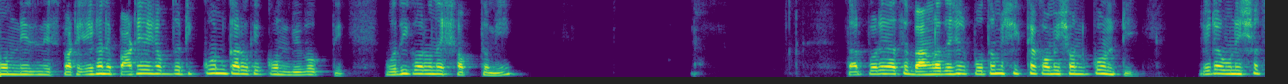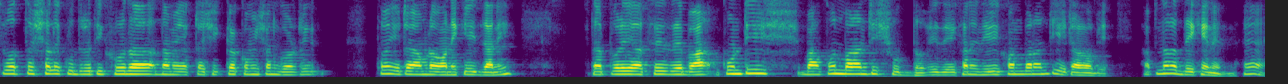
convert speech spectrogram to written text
মন নিজ নিজ পাঠে, এখানে পাঠে শব্দটি কোন কারকে কোন বিভক্তি? অধিকরণের সপ্তমী। তারপরে আছে বাংলাদেশের প্রথম শিক্ষা কমিশন কোনটি? এটা উনিশশো চুয়াত্তর সালে কুদরতি খোদা নামে একটা শিক্ষা কমিশন গঠিত এটা আমরা অনেকেই জানি। তারপরে আছে যে কোনটি বা, কোন বানানটি শুদ্ধ? এই যে এখানে নিরীক্ষণ বানানটি, এটা হবে। আপনারা দেখে নেন হ্যাঁ?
